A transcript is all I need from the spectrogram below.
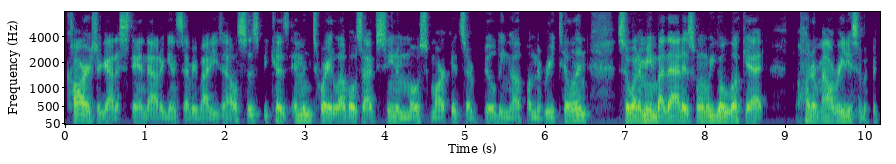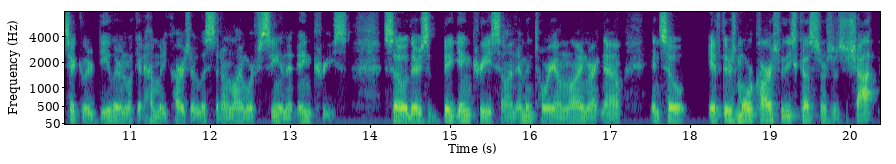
cars are got to stand out against everybody else's because inventory levels I've seen in most markets are building up on the retail end. So what I mean by that is when we go look at 100 mile radius of a particular dealer and look at how many cars are listed online, we're seeing an increase. So there's a big increase on inventory online right now. And so if there's more cars for these customers to shop,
